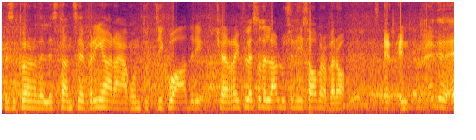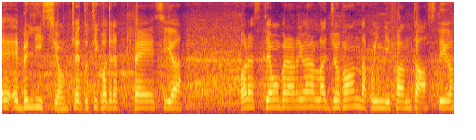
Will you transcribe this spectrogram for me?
Queste qua erano delle stanze prima raga con tutti i quadri. C'è il riflesso della luce di sopra però è, è, è, bellissimo c'è tutti i quadri appesi ora stiamo per arrivare alla Gioconda quindi fantastico.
